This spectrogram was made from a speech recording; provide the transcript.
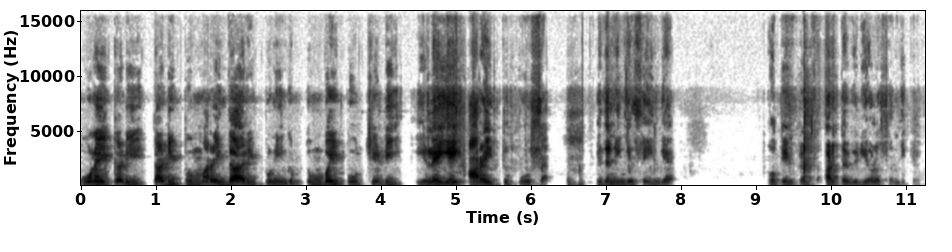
பூனைக்கடி தடிப்பு மறைந்த அரிப்பு நீங்கும். தும்பை பூச்செடி இலையை அரைத்து பூச. இதை நீங்கள் செய்யுங்க. ஓகேங்க ஃப்ரெண்ட்ஸ் அடுத்த வீடியோவில் சந்திக்கலாம்.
